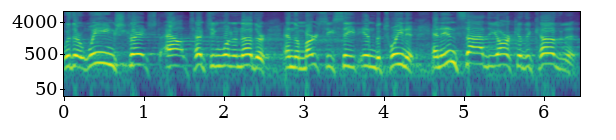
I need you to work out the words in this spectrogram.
with their wings stretched out, touching one another, and the mercy seat in between it. And inside the Ark of the Covenant,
